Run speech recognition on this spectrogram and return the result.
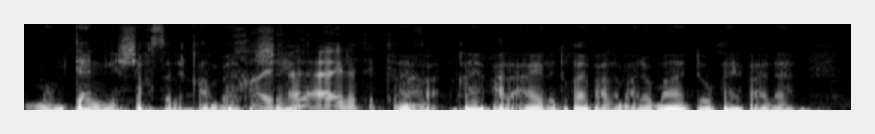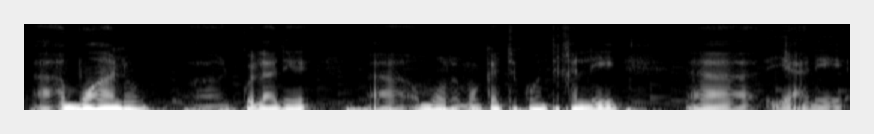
ممتن للشخص اللي قام بهذا الشيء. خايف على عائلتك كمان. خايف, خايف على عائلته خايف على معلوماته خايف على آه أمواله. كل هذه أمور ممكن تكون تخليه يعني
